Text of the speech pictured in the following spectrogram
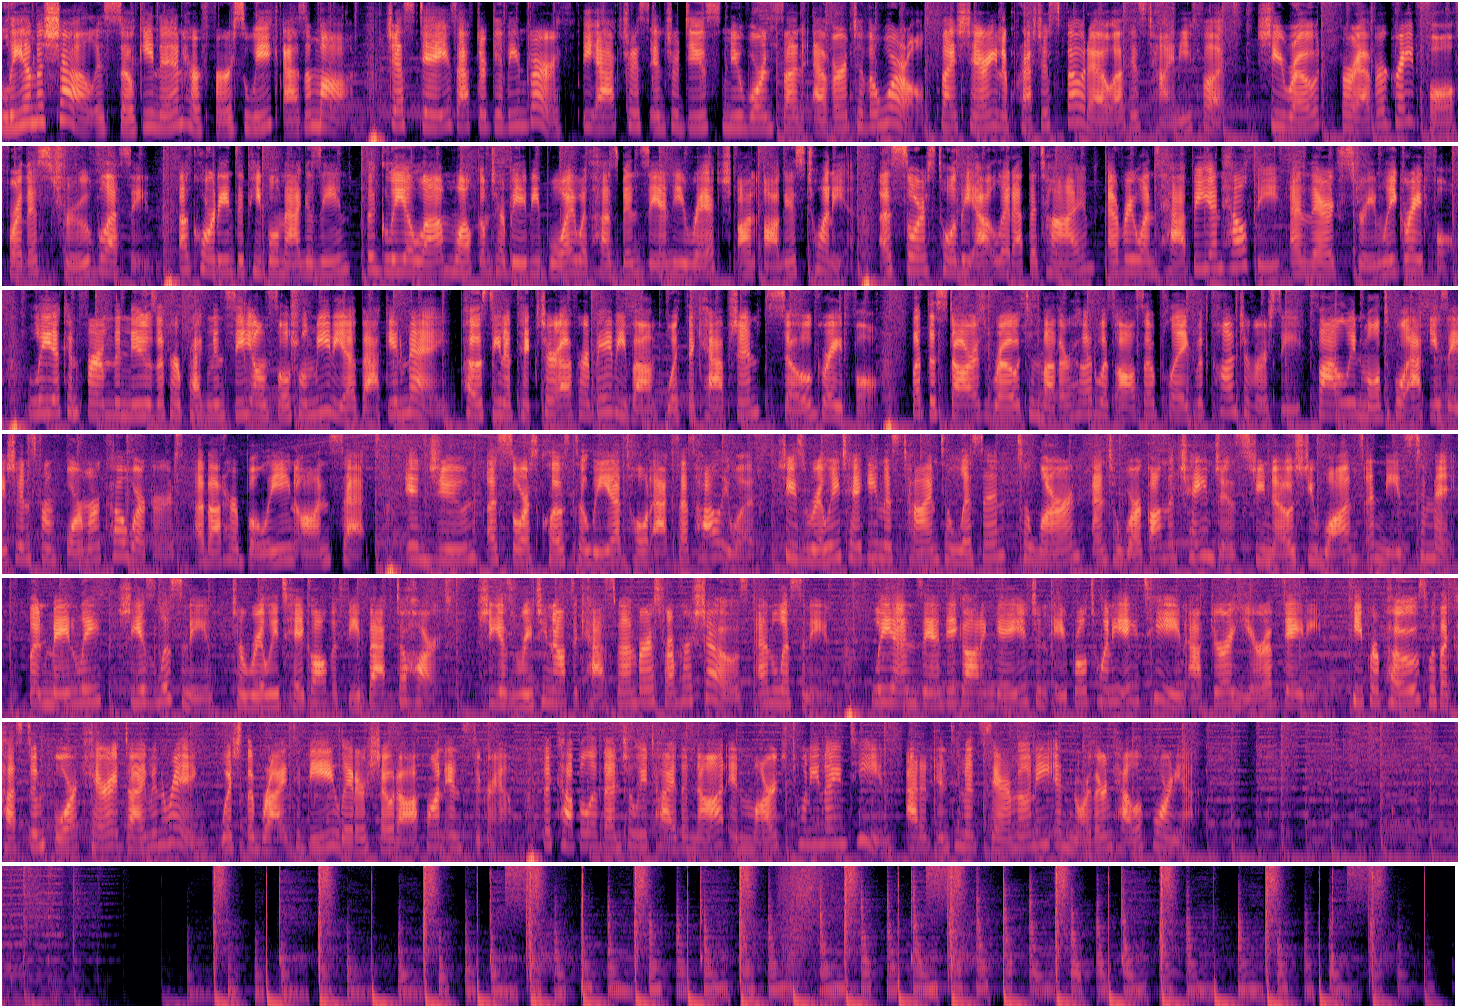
Lea Michele is soaking in her first week as a mom. Just days after giving birth, the actress introduced newborn son Ever to the world by sharing a precious photo of his tiny foot. She wrote, Forever grateful for this true blessing. According to People magazine, the Glee alum welcomed her baby boy with husband Zandy Reich on August 20th. A source told the outlet at the time, everyone's happy and healthy, and they're extremely grateful. Lea confirmed the news of her pregnancy on social media back in May, posting a picture of her baby bump with the caption, So grateful. But the star's road to motherhood was also plagued with controversy following multiple accusations from former co workers about her bullying on set. In June, a source close to Lea told Access Hollywood she's really taking this time to listen, to learn, and to work on the changes she knows she wants and needs to make. But mainly, she is listening to really take all the feedback to heart. She is reaching out to cast members from her shows and listening. Lea and Zandy got engaged in April 2018 after a year of dating. He proposed with a custom 4 carat diamond ring, which the bride to be later showed off on Instagram. The couple eventually tied the knot in March 2019 at an intimate ceremony in Northern California.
